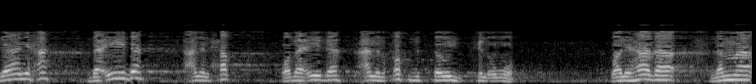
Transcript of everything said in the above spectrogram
جانحة بعيدة عن الحق وبعيدة عن القصد السوي في الأمور. ولهذا لما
